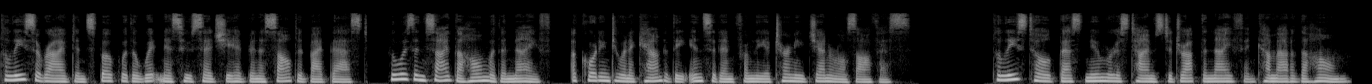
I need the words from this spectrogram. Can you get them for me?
Police arrived and spoke with a witness who said she had been assaulted by Best, who was inside the home with a knife, according to an account of the incident from the Attorney General's office. Police told Best numerous times to drop the knife and come out of the home.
